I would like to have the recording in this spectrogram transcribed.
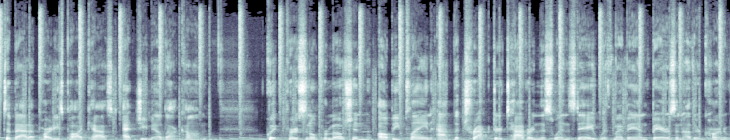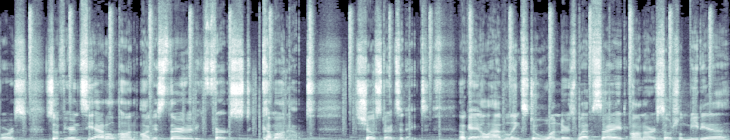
to badatpartiespodcast at gmail.com. Quick personal promotion I'll be playing at the Tractor Tavern this Wednesday with my band Bears and Other Carnivores. So if you're in Seattle on August 31st, come on out. Show starts at 8. Okay, I'll have links to Wonder's website on our social media,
